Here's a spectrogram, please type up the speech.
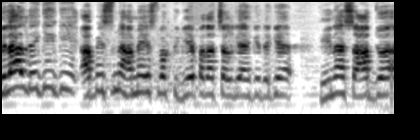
फ़िलहाल देखिए कि अब इसमें हमें इस वक्त ये पता चल गया है कि देखिए, हिना साहब जो है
